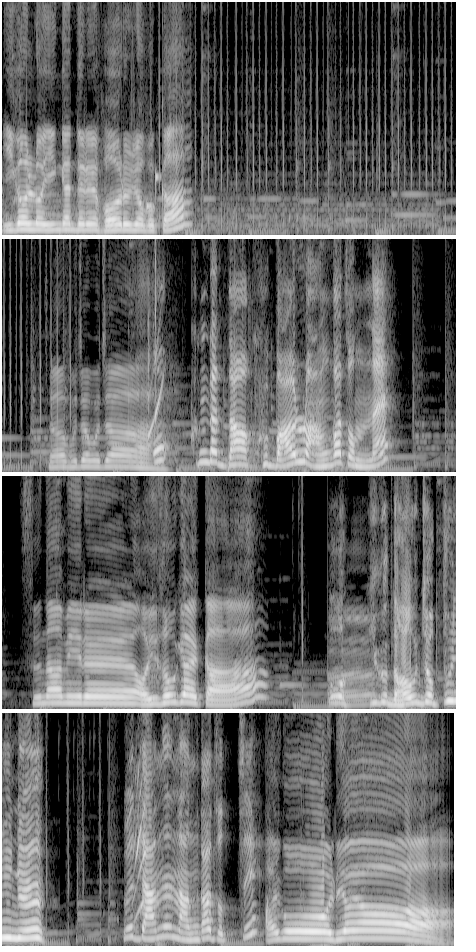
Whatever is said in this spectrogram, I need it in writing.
이걸로 인간들을 벌을 줘볼까? 자 보자 보자 어? 근데 나 그 마을로 안 가졌네? 쓰나미를 어디서 오게 할까? 어, 이거 나 혼자뿐이네. 왜 나는 안 가졌지? 아이고 리아야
